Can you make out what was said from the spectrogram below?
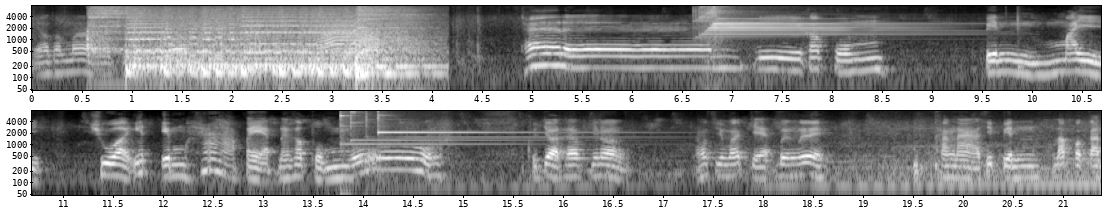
แนวทำมาหากิน แท้เดนนี่ครับผม เป็นไมชัว SM58 นะครับผม โอ้สุดยอดครับพี่น้อง เอาสิมาแกะเบิ่งเลยข้างหน้าที่เป็นรับประกัน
